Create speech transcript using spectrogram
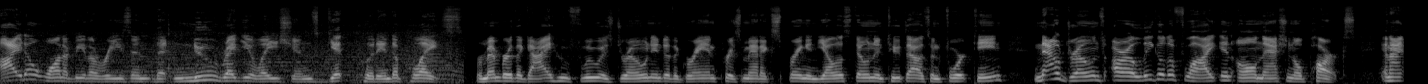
I don't want to be the reason that new regulations get put into place. Remember the guy who flew his drone into the Grand Prismatic Spring in Yellowstone in 2014? Now drones are illegal to fly in all national parks. And I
